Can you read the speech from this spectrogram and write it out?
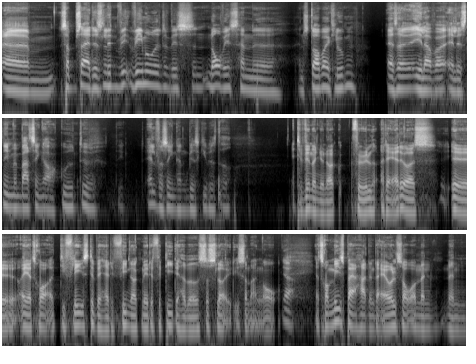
øhm, så, så er det sådan lidt ve- vemodigt, hvis, når hvis han, øh, han stopper i klubben? Altså, eller, hvor- eller sådan en, man bare tænker, åh oh, gud, det, det er alt for sent, han bliver skibet afsted. Det vil man jo nok føle, og det er det også. Øh, og jeg tror, at de fleste vil have det fint nok med det, fordi det har været så sløjt i så mange år. Ja. Jeg tror mest bare, jeg har den der ærgelse over, at man, man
